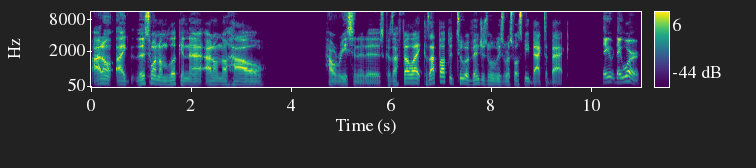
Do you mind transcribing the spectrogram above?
I don't like this one I'm looking at. I don't know how how recent it is cuz I felt like cuz I thought the two Avengers movies were supposed to be back to back. They they were,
